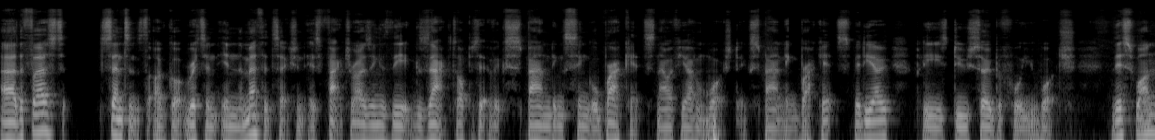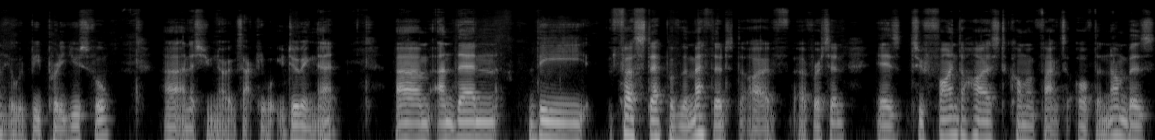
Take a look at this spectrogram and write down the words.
Uh, the first sentence that I've got written in the method section is factorizing is the exact opposite of expanding single brackets. Now if you haven't watched expanding brackets video please do so before you watch this one. It would be pretty useful uh, unless you know exactly what you're doing there. Um, and then the first step of the method that I've, I've written is to find the highest common factor of the numbers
